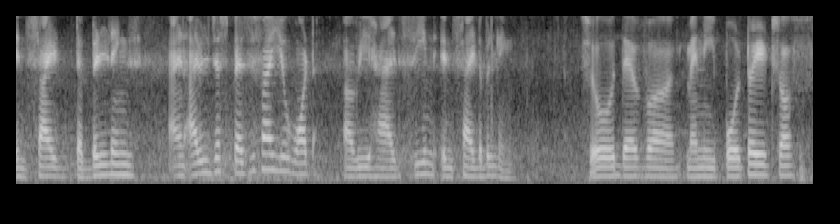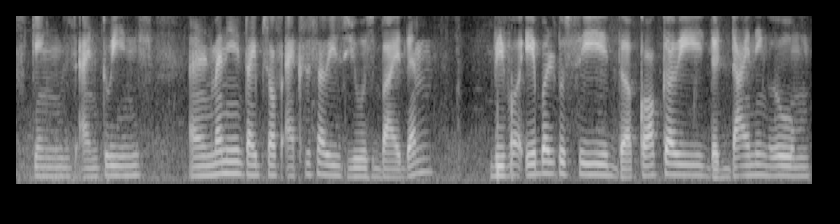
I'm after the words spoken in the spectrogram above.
inside the buildings and I will just specify you what uh, we had seen inside the building. So there were many portraits of kings and queens and many types of accessories used by them we were able to see the crockery, the dining room,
